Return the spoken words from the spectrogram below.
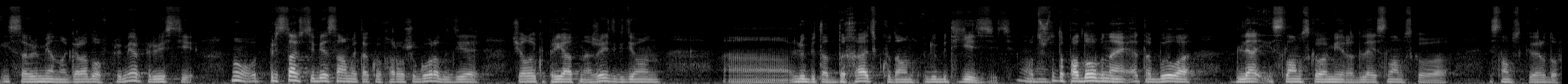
из современных городов пример привести. Ну, вот представь себе самый такой хороший город, где человеку приятно жить, где он э, любит отдыхать, куда он любит ездить. Mm-hmm. Вот что-то подобное это было для исламского мира, для исламского, исламских городов.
